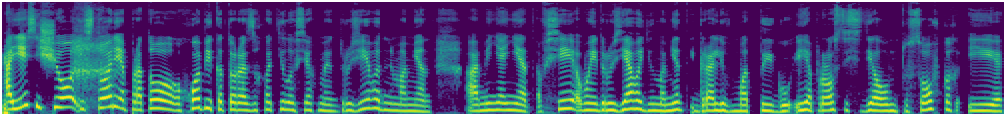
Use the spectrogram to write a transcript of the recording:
а есть еще история про то хобби, которое захватило всех моих друзей в один момент, а меня нет. Все мои друзья в один момент играли в мотыгу, и я просто сидела на тусовках и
